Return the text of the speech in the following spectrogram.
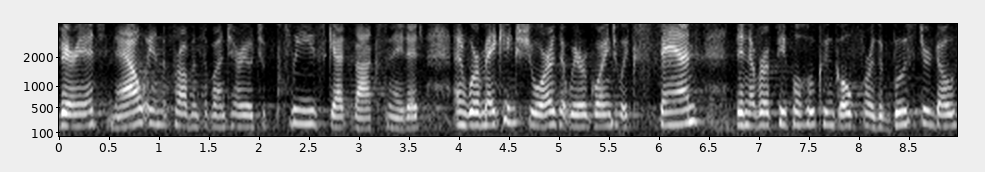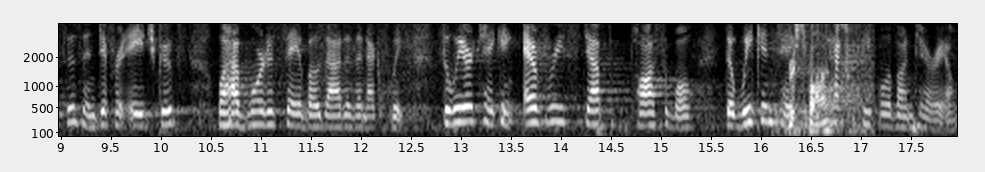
variant now in the province of Ontario, to please get vaccinated, and we're making sure that we are going to expand the number of people who can go for the booster doses in different age groups. We'll have more to say about that in the next week. So we are taking every step possible that we can take Response? to protect the people of Ontario.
